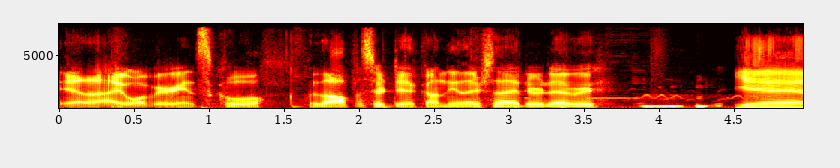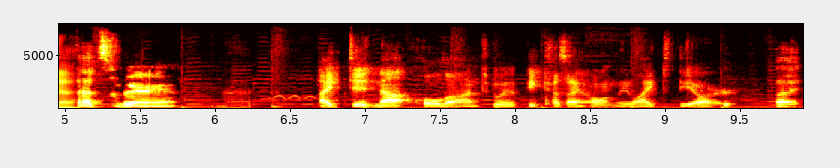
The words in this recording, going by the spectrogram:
Yeah, the eyeball variant's cool with Officer Dick on the other side or whatever. Mm-hmm. Yeah. That's a variant. I did not hold on to it because I only liked the art, but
